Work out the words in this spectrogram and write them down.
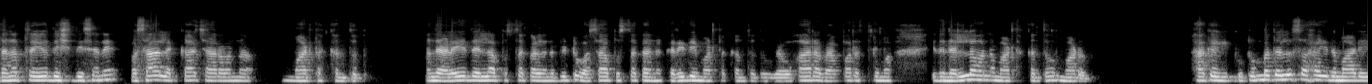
ಧನತ್ರಯೋದಶಿ ದಿವಸನೇ ಹೊಸ ಲೆಕ್ಕಾಚಾರವನ್ನ ಮಾಡ್ತಕ್ಕಂಥದ್ದು. ಅಂದ್ರೆ ಹಳೆಯದೆಲ್ಲ ಪುಸ್ತಕಗಳನ್ನು ಬಿಟ್ಟು ಹೊಸ ಪುಸ್ತಕನ ಖರೀದಿ ಮಾಡ್ತಕ್ಕಂಥದ್ದು, ವ್ಯವಹಾರ ವ್ಯಾಪಾರಸ್ಥರು ಇದನ್ನೆಲ್ಲವನ್ನ ಮಾಡ್ತಕ್ಕಂಥವ್ರು ಮಾಡೋದು. ಹಾಗಾಗಿ ಕುಟುಂಬದಲ್ಲೂ ಸಹ ಇದು ಮಾಡಿ,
